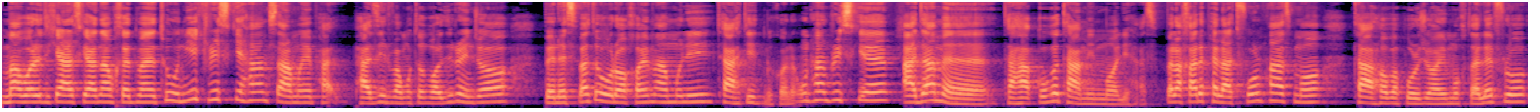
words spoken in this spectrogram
مواردی که عرض کردم خدمتتون یک ریسکی هم سرمایه پذیر و متقاضی رو اینجا به نسبت اوراقهای معمولی تهدید می‌کنه. اون هم ریسک عدم تحقق تامین مالی هست. بالاخره پلتفرم هست ما طرحها و پروژه های مختلف رو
